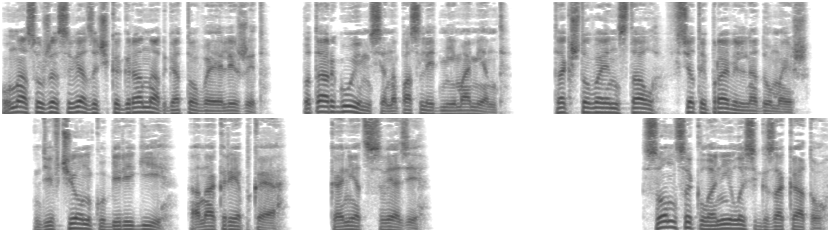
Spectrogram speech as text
«У нас уже связочка гранат готовая лежит. Поторгуемся на последний момент. Так что, военстал, все ты правильно думаешь. Девчонку береги, она крепкая, Конец связи. Солнце клонилось к закату.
